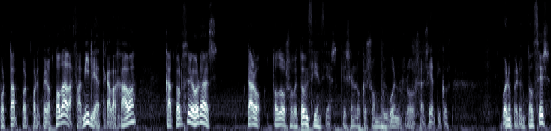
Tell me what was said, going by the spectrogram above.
por ta- por- por- pero toda la familia trabajaba 14 horas. Claro, todo, sobre todo en ciencias, que es en lo que son muy buenos los asiáticos. Bueno, pero entonces,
